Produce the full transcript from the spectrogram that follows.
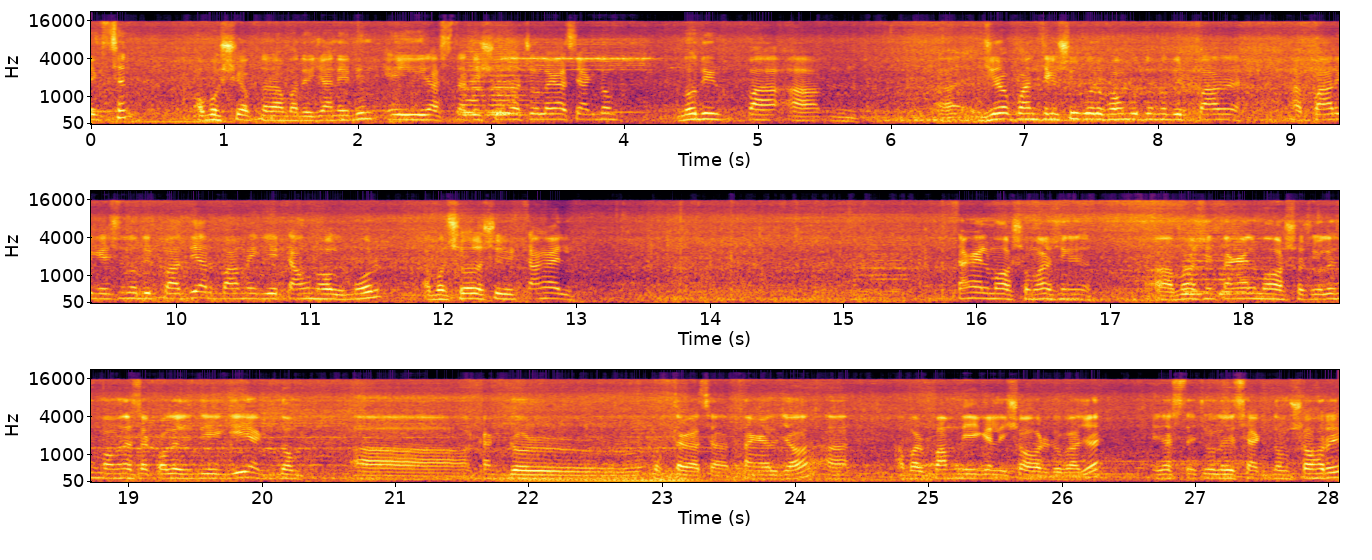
দেখছেন, অবশ্যই আপনারা আমাদের জানিয়ে দিন। এই রাস্তাটি সোজা চলে গেছে একদম নদীর পা জিরো পয়েন্ট থেকে শুরু করে ব্রহ্মপুত্র নদীর পার পার ঘেসে নদীর পার দিয়ে আর বামে গিয়ে টাউন হল মোড় এবং সরাসরি টাঙ্গাইল টাঙ্গাইল মহাশয় ময়মনসিংহ ময়মনসিংহ টাঙ্গাইল মহাশয় চলেছে মামনাসা কলেজ দিয়ে গিয়ে একদম কাকডোর মুক্তাগাছা টাঙ্গাইল যাওয়া। আবার বাম দিয়ে গেলে শহরে ঢোকা যায়। এই রাস্তায় চলে গেছে একদম শহরে।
